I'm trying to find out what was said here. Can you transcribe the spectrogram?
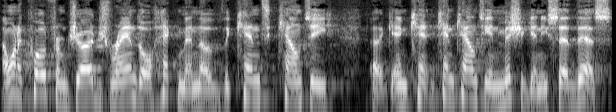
I want to quote from Judge Randall Heckman of the Kent County uh, in Kent, Kent County in Michigan. He said this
